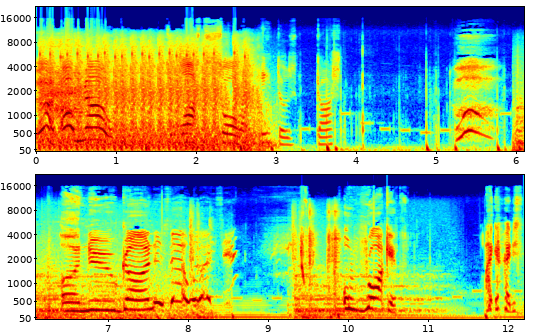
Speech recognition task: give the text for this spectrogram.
Ugh. Oh no! Lost soul. I hate those gosh a new gun? Is that what I see? A rocket! I, I just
